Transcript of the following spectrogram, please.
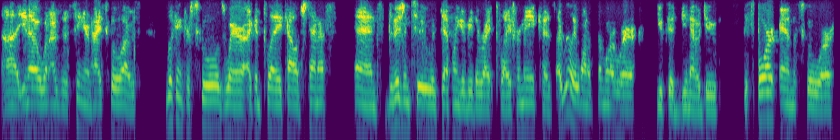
Uh, you know, when I was a senior in high school, I was looking for schools where I could play college tennis, and Division two was definitely going to be the right play for me because I really wanted somewhere where you could, you know, do the sport and the schoolwork,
